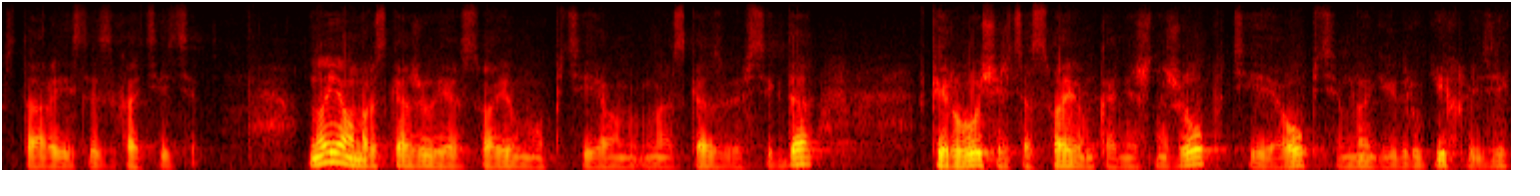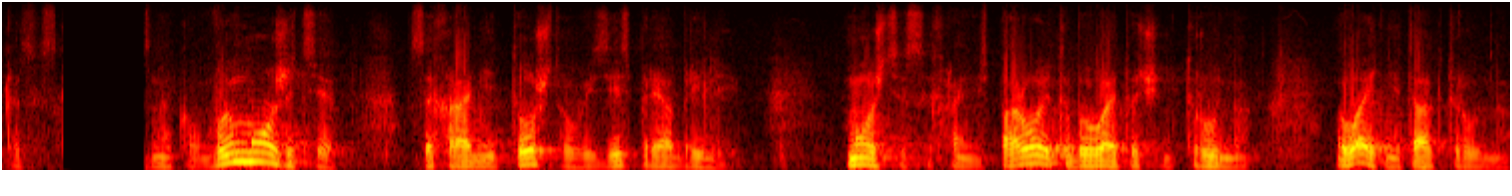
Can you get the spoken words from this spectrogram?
в старое, если захотите. Но я вам расскажу и о своем опыте, я вам рассказываю всегда, в первую очередь о своем, конечно же, опыте и о опыте многих других людей, которые знакомы. Вы можете сохранить то, что вы здесь приобрели. Можете сохранить. Порой это бывает очень трудно, бывает не так трудно.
